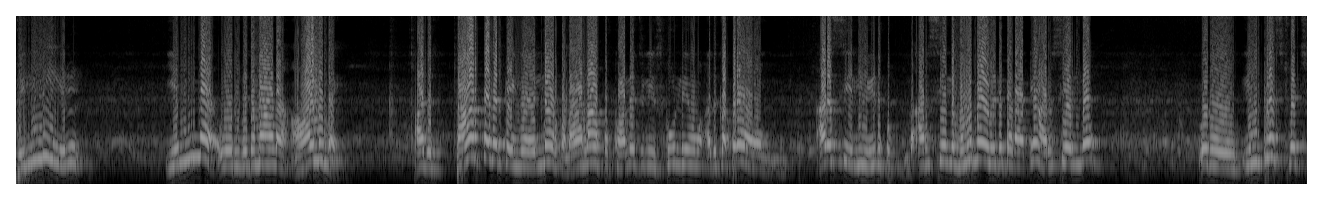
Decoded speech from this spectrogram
தில்லியில் என்ன ஒரு விதமான ஆளுமை? அது பார்ப்பதற்கு எங்க எல்லாருக்கும் நான்லாம் இப்போ காலேஜ்லயும் ஸ்கூல்லையும் அதுக்கப்புறம் அரசியல்லையும் ஈடுப அரசியல்ல முழுமையாக ஈடுபடாட்டியும் அரசியல்ல ஒரு இன்ட்ரெஸ்ட் வச்ச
